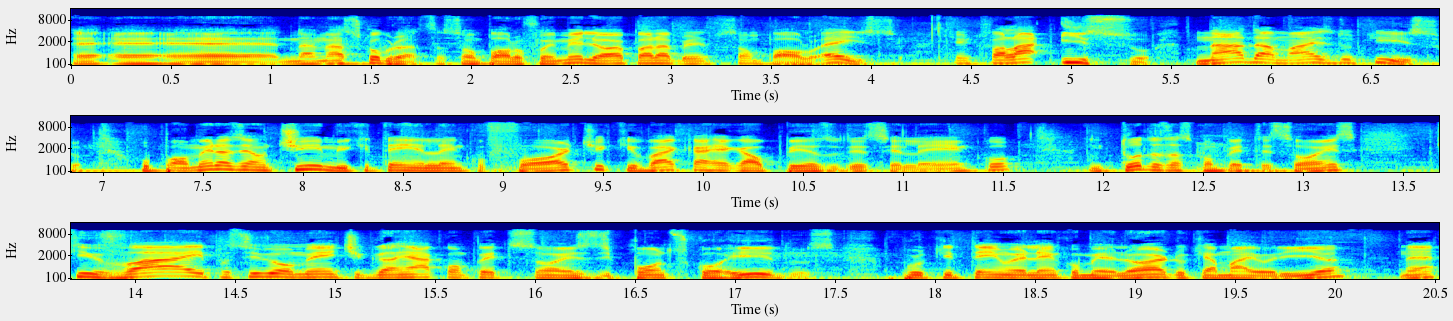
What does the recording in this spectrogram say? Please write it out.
é, é, é, na- nas cobranças. São Paulo foi melhor, parabéns pro São Paulo. É isso. Tem que falar isso, nada mais do que isso. O Palmeiras é um time que tem elenco forte, que vai carregar o peso desse elenco em todas as competições, que vai possivelmente ganhar competições de pontos corridos, porque tem um elenco melhor do que a maioria, né?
